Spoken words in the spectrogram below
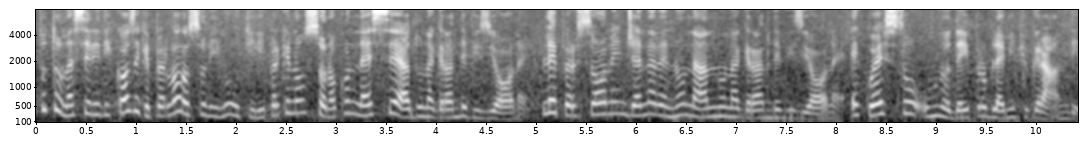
tutta una serie di cose che per loro sono inutili perché non sono connesse ad una grande visione. Le persone in genere non hanno una grande visione e questo è uno dei problemi più grandi.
